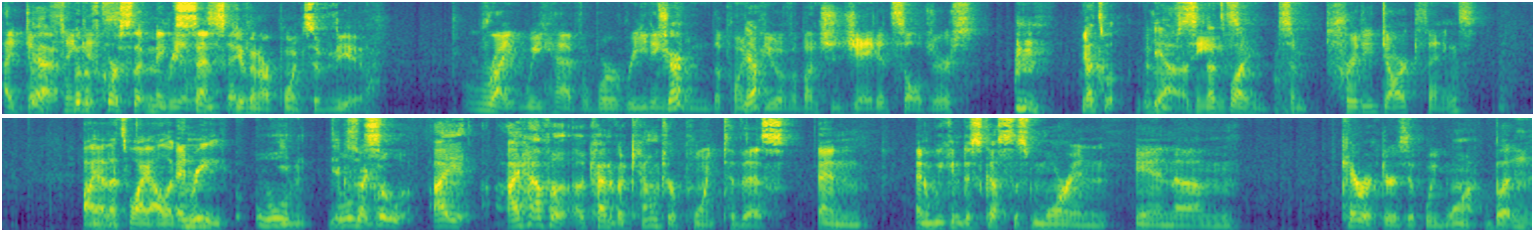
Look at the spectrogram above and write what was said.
I don't Yeah, think, but of it's course that makes sense given our points of view. Right, we have we're reading Sure. from the point Yeah. of view of a bunch of jaded soldiers That's what. who've Yeah, seen that's why. some some pretty dark things. Oh yeah, that's why I'll agree. Well, even- well, so I I have a, a kind of a counterpoint to this, and and we can discuss this more in in um, characters if we want. But Hmm.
